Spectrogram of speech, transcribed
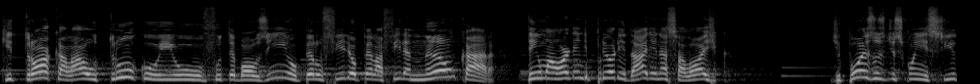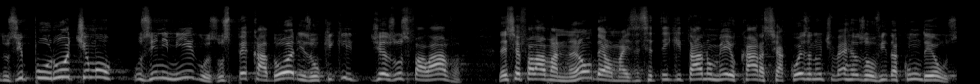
Que troca lá o truco e o futebolzinho pelo filho ou pela filha. Não, cara. Tem uma ordem de prioridade nessa lógica. Depois os desconhecidos. E por último, os inimigos, os pecadores, o que, que Jesus falava. Daí você falava, não, Del, mas você tem que estar no meio. Cara, se a coisa não tiver resolvida com Deus,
